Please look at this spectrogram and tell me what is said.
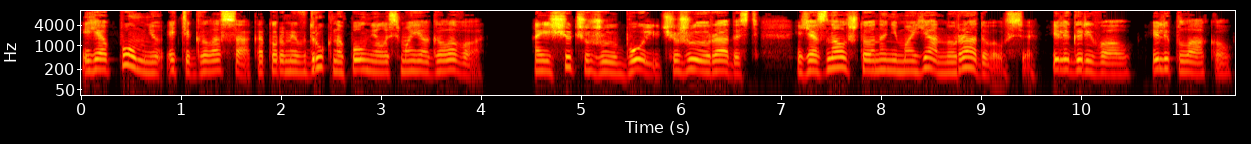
И я помню эти голоса, которыми вдруг наполнилась моя голова. А еще чужую боль и чужую радость. Я знал, что она не моя, но радовался. Или горевал, или плакал.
